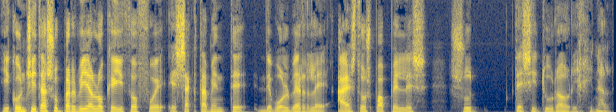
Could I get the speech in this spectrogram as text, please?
Y Conchita Supervía lo que hizo fue exactamente devolverle a estos papeles su tesitura original.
